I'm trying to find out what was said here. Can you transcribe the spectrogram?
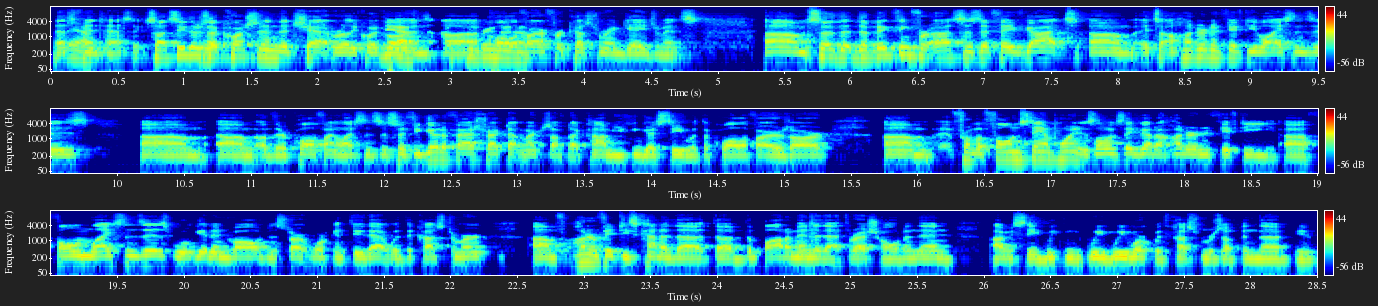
That's yeah. fantastic. So I see there's a question in the chat really quick yes, on uh, qualifier for customer engagements. Um, so the, the big thing for us is if they've got um, it's 150 licenses um, um, of their qualifying licenses. So if you go to fasttrack.microsoft.com, you can go see what the qualifiers are. Um, from a phone standpoint, as long as they've got 150 uh, phone licenses, we'll get involved and start working through that with the customer. Um, 150 is kind of the, the, the bottom end of that threshold, and then obviously we can we, we work with customers up in the you know,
